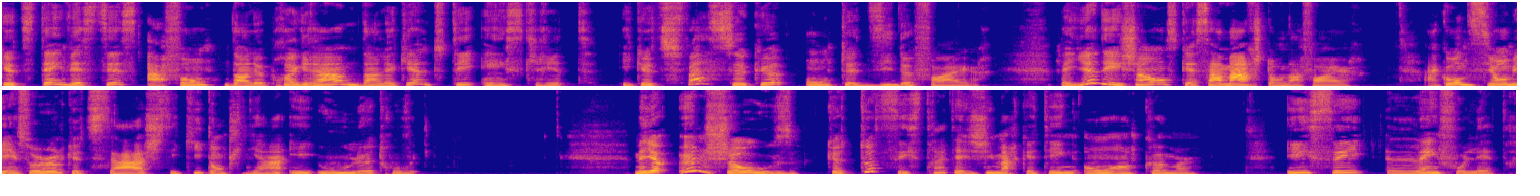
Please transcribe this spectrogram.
que tu t'investisses à fond dans le programme dans lequel tu t'es inscrite et que tu fasses ce qu'on te dit de faire, ben, il y a des chances que ça marche ton affaire. À condition, bien sûr, que tu saches c'est qui ton client et où le trouver. Mais il y a une chose que toutes ces stratégies marketing ont en commun, et c'est l'infolettre.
